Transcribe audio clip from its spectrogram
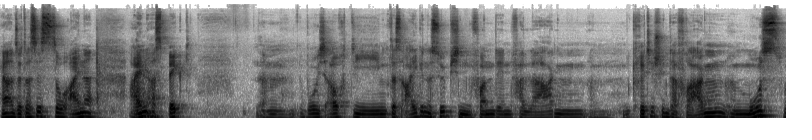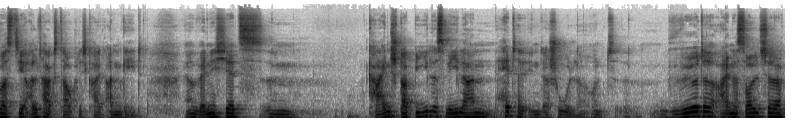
Ja, also das ist so eine, ein Aspekt, ähm, wo ich auch die, das eigene Süppchen von den Verlagen ähm, kritisch hinterfragen ähm, muss, was die Alltagstauglichkeit angeht. Ja, wenn ich jetzt ähm, kein stabiles WLAN hätte in der Schule und äh, würde eine solche,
